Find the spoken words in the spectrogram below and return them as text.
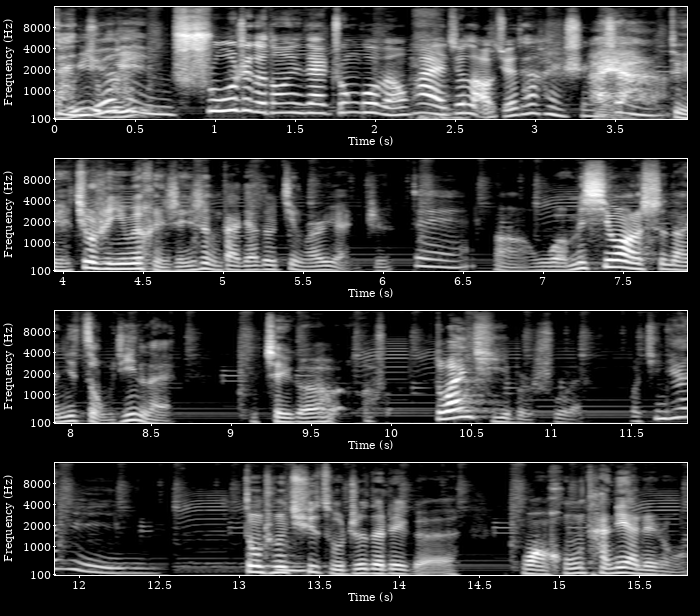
感觉很书这个东西在中国文化里就老觉得它很神哎圣对，就是因为很神圣，大家都敬而远之对，啊。我们希望是呢，你走进来，这个端起一本书来。我今天这东城区组织的这个网红探店这种。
